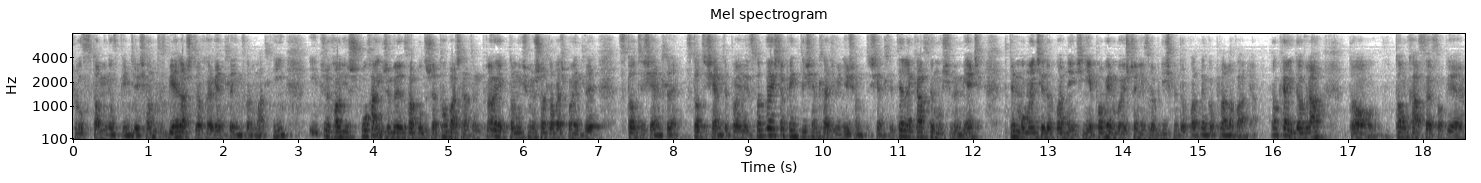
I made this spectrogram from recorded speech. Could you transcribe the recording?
plus 100, minus 50, zbierasz trochę więcej informacji i przychodzisz, słuchaj, żeby zabudżetować na ten projekt, to musimy szacować pomiędzy 100 tysięcy, 100 tysięcy, pomiędzy 125 tysięcy a 90 tysięcy. Tyle kasy musimy mieć. W tym momencie dokładnie Ci nie powiem, bo jeszcze nie zrobiliśmy dokładnego planowania. Ok, dobra, to tą kasę sobie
